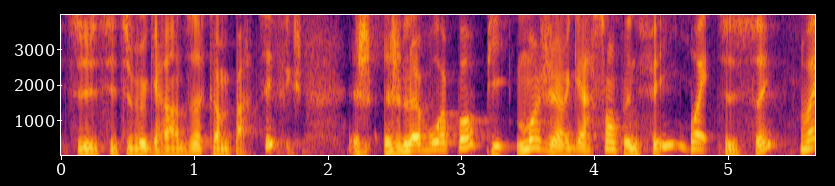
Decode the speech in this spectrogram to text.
tu, veux grandir comme parti. je, je, le vois pas. Puis moi, j'ai un garçon et une fille. Tu le sais. Oui.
